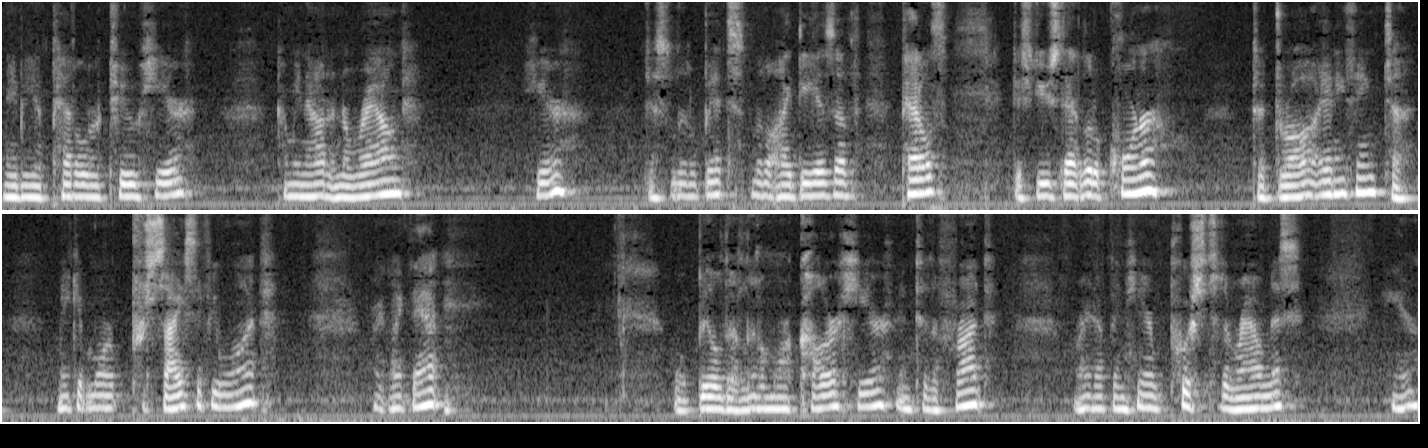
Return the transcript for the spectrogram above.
maybe a petal or two here coming out and around here. Just little bits little ideas of petals. Just use that little corner to draw anything to make it more precise if you want. Right like that. We'll build a little more color here into the front. Right up in here push to the roundness here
